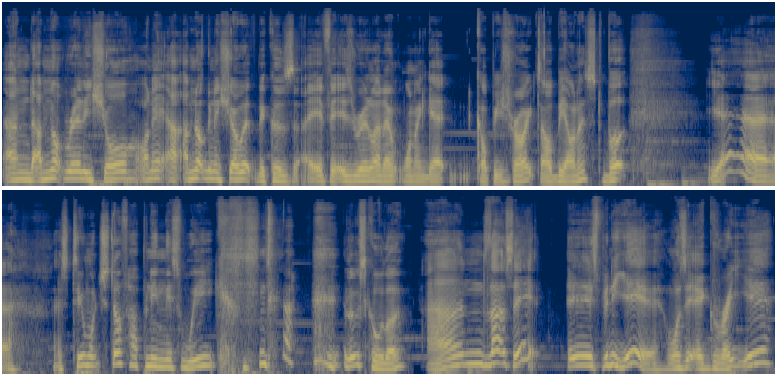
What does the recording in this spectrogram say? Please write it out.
and I'm not really sure on it. I'm not going to show it because if it is real, I don't want to get copy striked, I'll be honest. But yeah, there's too much stuff happening this week. it looks cool though. And that's it. It's been a year. Was it a great year?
